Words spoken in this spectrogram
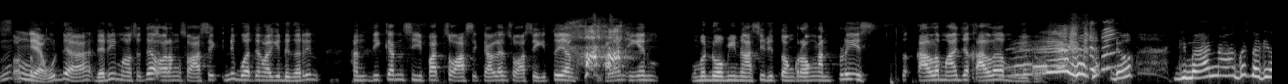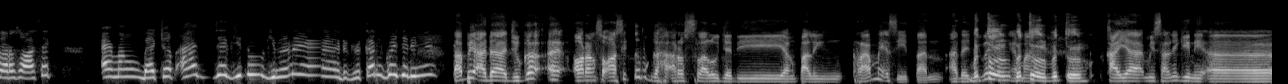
Mm-mm, ya udah. Jadi maksudnya orang so asik ini buat yang lagi dengerin hentikan sifat so asik kalian so asik itu yang kalian ingin mendominasi di tongkrongan please kalem aja kalem gitu. Duh, gimana? Gue sebagai orang so asik, emang bacot aja gitu. Gimana ya? Deg-degan gue jadinya. Tapi ada juga eh, orang so asik tuh nggak harus selalu jadi yang paling rame sih Tan. Ada juga Betul, yang emang betul, betul. kayak misalnya gini, eh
